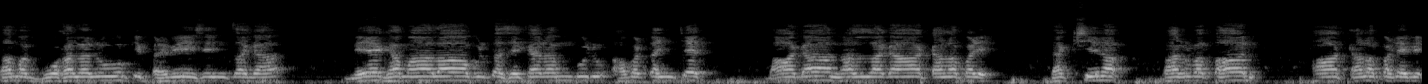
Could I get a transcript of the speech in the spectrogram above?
తమ గుహలలోకి ప్రవేశించగా మేఘమాలావృత శిఖరంబులు అవటంచే బాగా నల్లగా కనపడి దక్షిణ పర్వతాలు ఆ కనపడేవి.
